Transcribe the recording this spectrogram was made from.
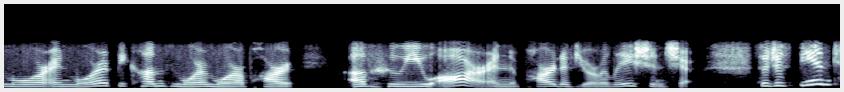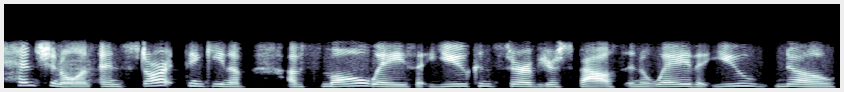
more and more, it becomes more and more a part of who you are and a part of your relationship. So just be intentional and, and, start thinking of, of small ways that you can serve your spouse in a way that you know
